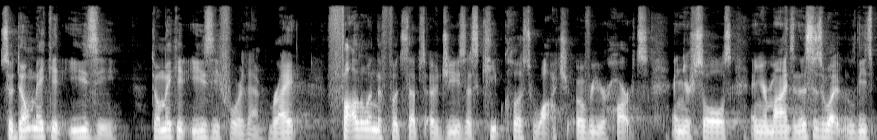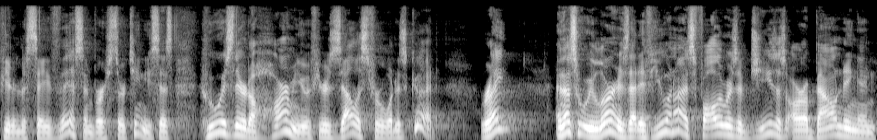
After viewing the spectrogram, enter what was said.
So don't make it easy. Don't make it easy for them, right? Follow in the footsteps of Jesus. Keep close watch over your hearts and your souls and your minds. And this is what leads Peter to say this in verse 13. He says, Who is there to harm you if you're zealous for what is good? Right? And that's what we learn is that if you and I, as followers of Jesus, are abounding in,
